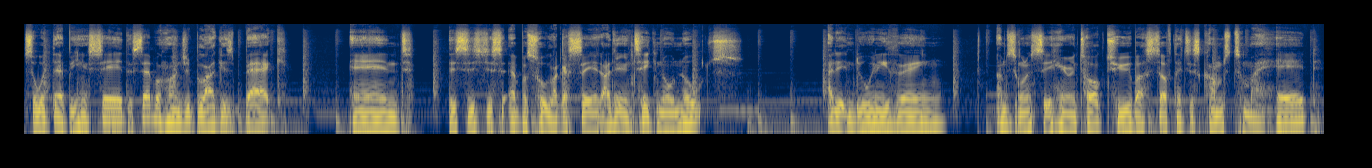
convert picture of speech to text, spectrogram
So with that being said, the 700 block is back and this is just an episode like I said, I didn't take no notes. I didn't do anything. I'm just going to sit here and talk to you about stuff that just comes to my head.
